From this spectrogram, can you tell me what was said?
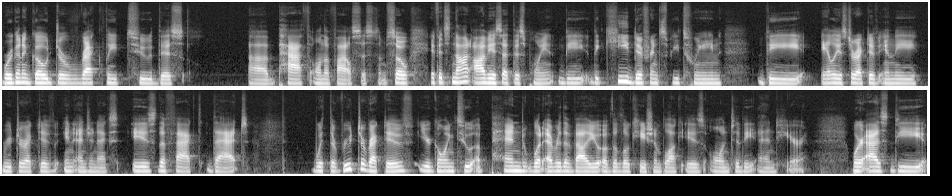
we're going to go directly to this uh, path on the file system. So if it's not obvious at this point, the, the key difference between the alias directive and the root directive in Nginx is the fact that with the root directive, you're going to append whatever the value of the location block is onto the end here. Whereas the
